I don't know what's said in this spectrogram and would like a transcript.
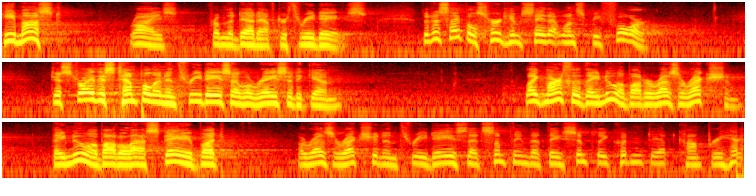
He must rise from the dead after three days. The disciples heard him say that once before Destroy this temple, and in three days I will raise it again. Like Martha, they knew about a resurrection. They knew about a last day, but a resurrection in three days, that's something that they simply couldn't yet comprehend.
